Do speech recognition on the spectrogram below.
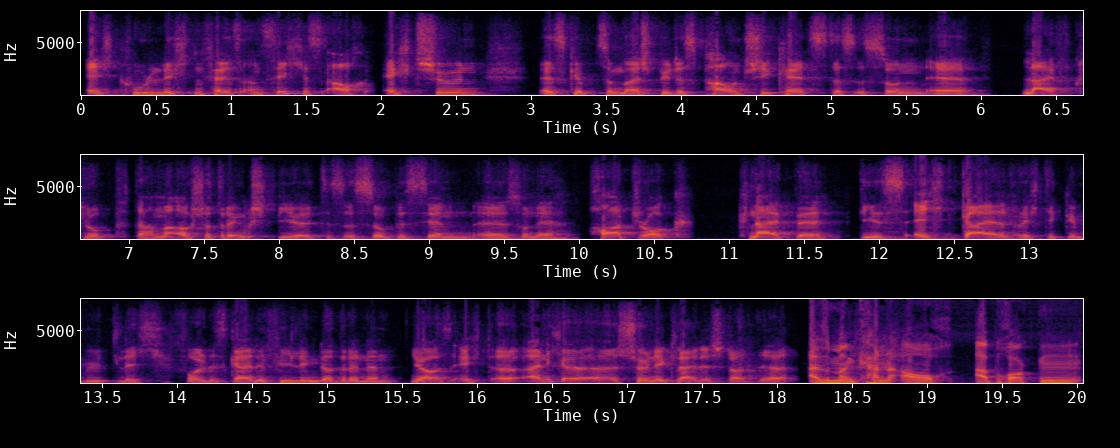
echt cool. Lichtenfels an sich ist auch echt schön. Es gibt zum Beispiel das Pounchy Cats, das ist so ein äh, Live-Club, da haben wir auch schon drin gespielt. Das ist so ein bisschen äh, so eine Hard-Rock- Kneipe, die ist echt geil, richtig gemütlich, voll das geile Feeling da drinnen. Ja, ist echt äh, eigentlich eine, eine, schöne kleine Stadt, ja. Also man kann auch abrocken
